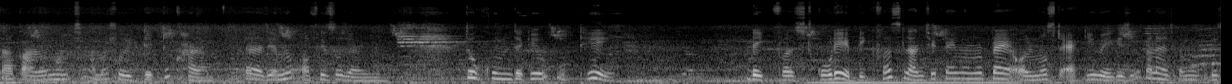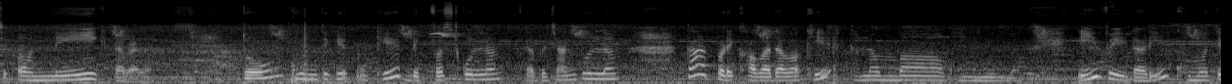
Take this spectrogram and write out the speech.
তার কারণ হচ্ছে আমার শরীরটা একটু খারাপ। তাই আজ আমি অফিসও যাইনি। তো ঘুম থেকে উঠে ব্রেকফাস্ট করে ব্রেকফাস্ট লাঞ্চের টাইম আমার প্রায় অলমোস্ট একই হয়ে গেছিল। কারণ আজকে আমি উঠেছি অনেকটা বেলা। তো ঘুম থেকে উঠে ব্রেকফাস্ট করলাম, তারপরে চান করলাম, তারপরে খাওয়া দাওয়া খেয়ে একটা লম্বা ঘুম এই ওয়েদারে ঘুমাতে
